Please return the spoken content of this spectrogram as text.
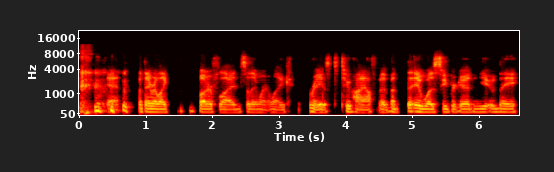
Yeah, but they were like butterflied, so they weren't like raised too high off of it. But it was super good. And you they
